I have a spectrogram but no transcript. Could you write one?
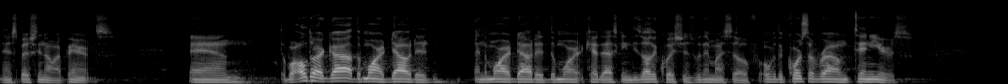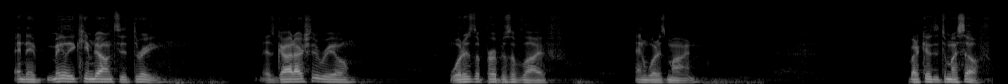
and especially not my parents. And the older I got, the more I doubted, and the more I doubted, the more I kept asking these other questions within myself over the course of around 10 years. And they mainly came down to three Is God actually real? What is the purpose of life? And what is mine? But I kept it to myself.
